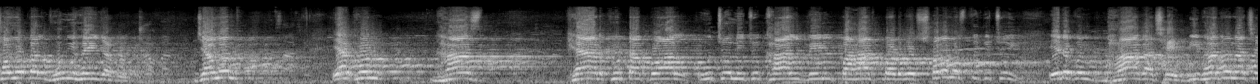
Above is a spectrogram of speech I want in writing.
সমতল ভূমি হয়ে যাবে। যেমন এখন ঘাস খ্যার খুঁটা পল উঁচু নিচু খাল, বিল, পাহাড়, পর্বত, সমস্ত কিছুই এরকম ভাগ আছে, বিভাজন আছে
